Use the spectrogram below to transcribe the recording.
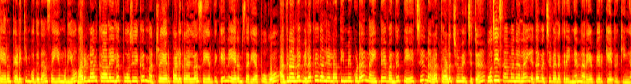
நேரம் கிடைக்கும் போதுதான் செய்ய முடியும். மறுநாள் காலையில பூஜைக்கு மற்ற ஏற்பாடுகள் எல்லாம் செய்யறதுக்கே நேரம் சரியா போகும். அதனால விளக்குகள் எல்லாத்தையுமே கூட நைட்டே வந்து தேய்ச்சு நல்லா தொடச்சும் வச்சுட்டேன். பூஜை சாமான எல்லாம் எதை வச்சு விளக்குறீங்கன்னு நிறைய பேர் கேட்டிருக்கீங்க.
